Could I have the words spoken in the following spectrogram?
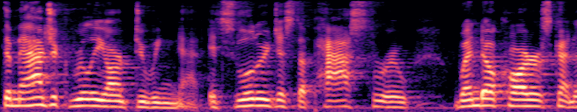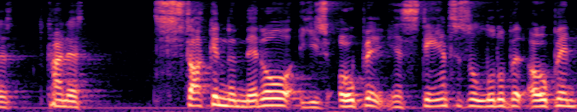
The Magic really aren't doing that. It's literally just a pass through. Wendell Carter's kind of kind of stuck in the middle. He's open. His stance is a little bit open.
